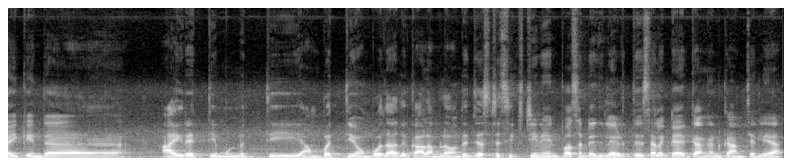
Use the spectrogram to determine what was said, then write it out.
லைக் இந்த ஆயிரத்தி முந்நூற்றி ஐம்பத்தி ஒம்போதாவது காலமில் வந்து ஜஸ்ட் சிக்ஸ்டி நைன் பர்சன்டேஜில் எடுத்து செலக்ட் ஆயிருக்காங்கன்னு காமிச்சேன் இல்லையா?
